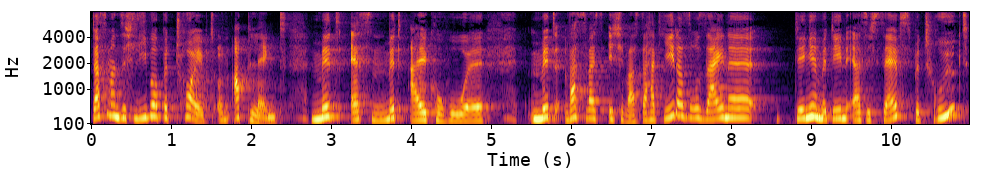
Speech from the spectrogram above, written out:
dass man sich lieber betäubt und ablenkt mit Essen, mit Alkohol, mit was weiß ich was. Da hat jeder so seine Dinge, mit denen er sich selbst betrügt,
